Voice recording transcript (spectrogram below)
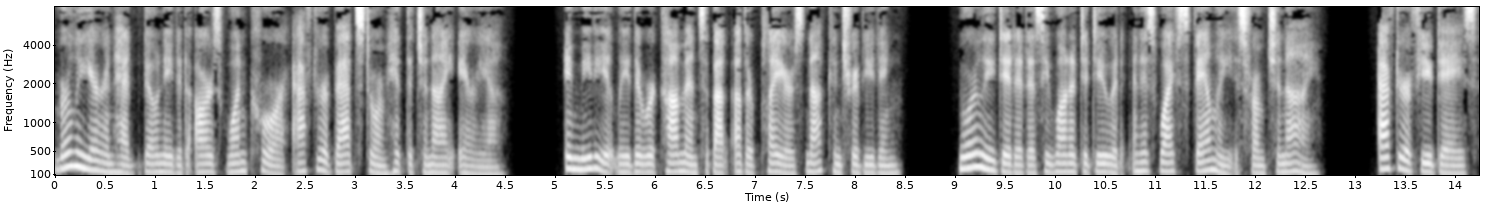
Murli had donated Rs 1 crore after a bad storm hit the Chennai area. Immediately there were comments about other players not contributing. Murli did it as he wanted to do it, and his wife's family is from Chennai. After a few days,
